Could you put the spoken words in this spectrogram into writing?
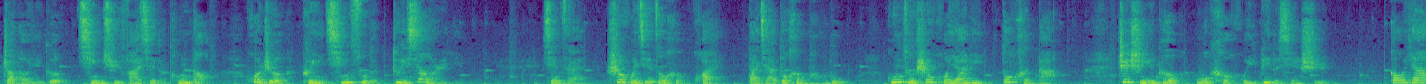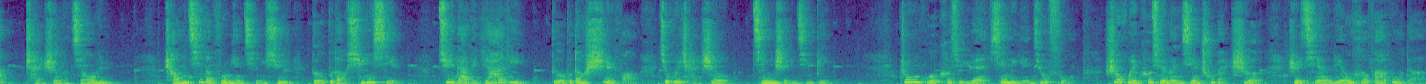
找到一个情绪发泄的通道，或者可以倾诉的对象而已。现在社会节奏很快，大家都很忙碌。工作生活压力都很大，这是一个无可回避的现实。高压产生了焦虑，长期的负面情绪得不到宣泄，巨大的压力得不到释放，就会产生精神疾病。中国科学院心理研究所、社会科学文献出版社日前联合发布的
